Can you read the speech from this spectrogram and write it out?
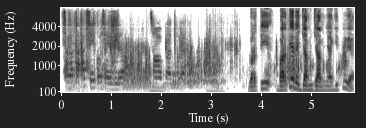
sangat taat sih kalau saya bilang sama peraturan Berarti berarti ada jam-jamnya gitu ya?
